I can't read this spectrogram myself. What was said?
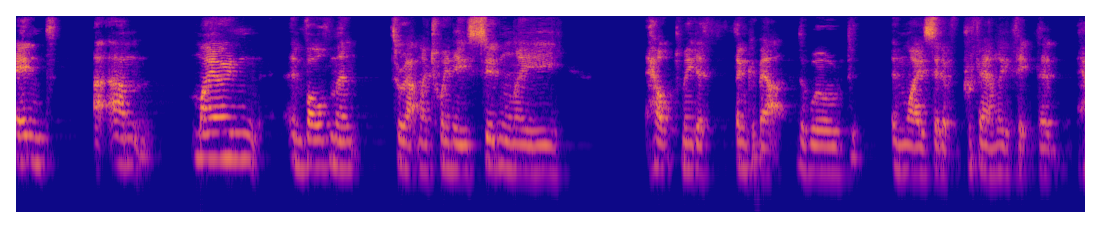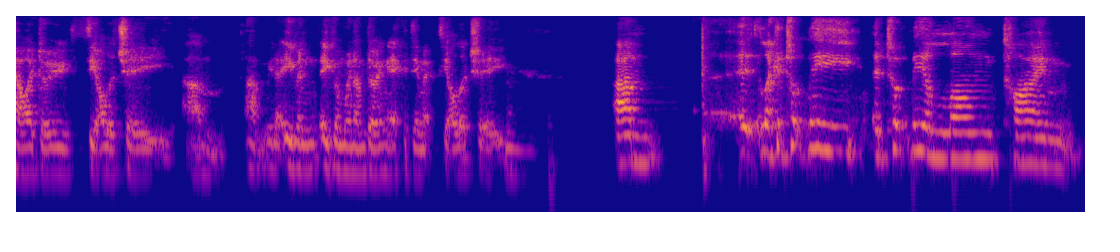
And uh, um, my own involvement throughout my twenties certainly helped me to think about the world in ways that have profoundly affected how I do theology. Um, um, you know, even even when I'm doing academic theology, mm. um, it, like it took me it took me a long time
